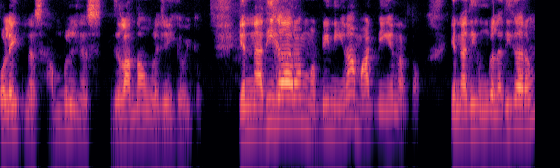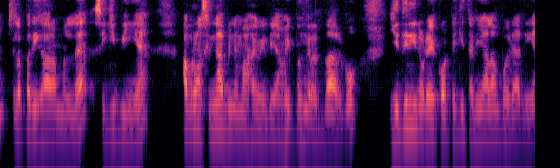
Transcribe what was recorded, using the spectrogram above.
பொலைட்னஸ் ஹம்பிள்னஸ் இதெல்லாம் தான் உங்களை ஜெயிக்க வைக்கும். என் அதிகாரம் அப்படின்னீங்கன்னா மாட்டினீங்கன்னு அர்த்தம். என் அதி உங்கள் அதிகாரம் சிலப்பதிகாரம் அல்ல சிக்கிப்பீங்க அப்புறம் சின்ன பின்னமாக வேண்டிய அமைப்புங்கிறது தான் இருக்கும். எதிரியினுடைய கோட்டைக்கு தனியாலாம் போயிடாதீங்க.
